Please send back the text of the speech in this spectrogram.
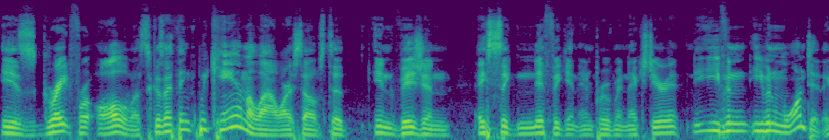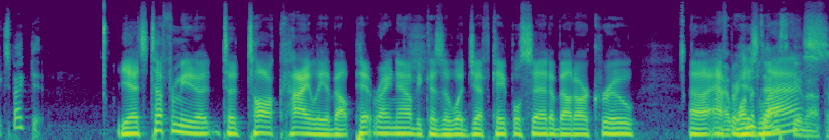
is great for all of us because I think we can allow ourselves to envision a significant improvement next year. Even even want it, expect it. Yeah, it's tough for me to, to talk highly about Pitt right now because of what Jeff Capel said about our crew uh, after his last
